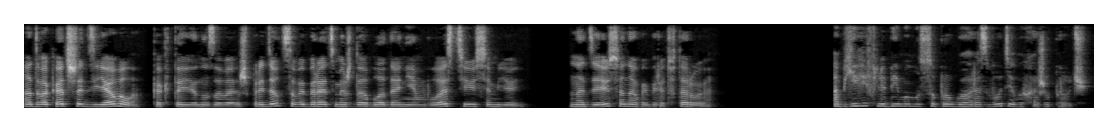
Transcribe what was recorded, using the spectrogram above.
Адвокатша дьявола, как ты ее называешь, придется выбирать между обладанием властью и семьей. Надеюсь, она выберет второе. Объявив любимому супругу о разводе, выхожу прочь.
